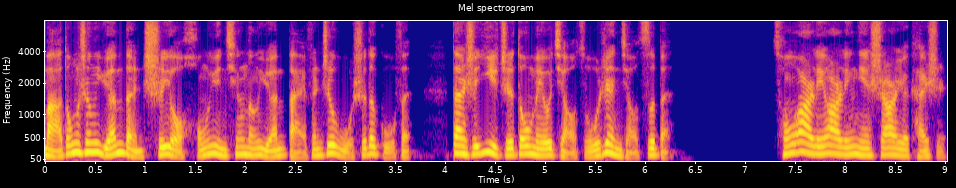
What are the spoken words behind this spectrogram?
马东生原本持有鸿运氢能源百分之五十的股份，但是一直都没有缴足认缴资本。从二零二零年十二月开始，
